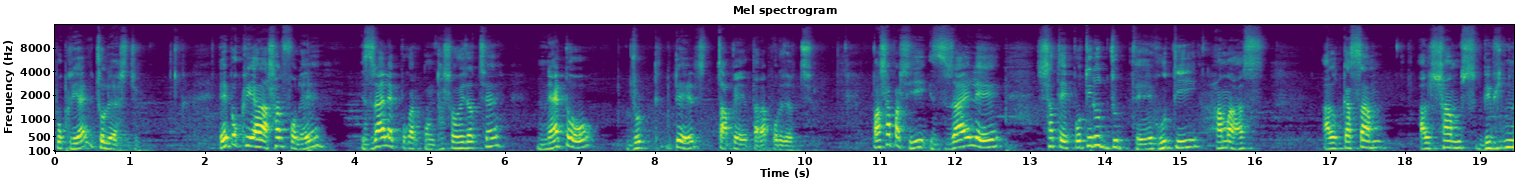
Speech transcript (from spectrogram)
প্রক্রিয়ায় চলে আসছে। এই প্রক্রিয়া আসার ফলে ইসরায়েল এক প্রকার কোণঠাসা হয়ে যাচ্ছে। ন্যাটো জোটের চাপে তারা পড়ে যাচ্ছে। পাশাপাশি ইসরায়েলের সাথে প্রতিরোধ যুদ্ধে হুতি, হামাস আল কাসাম আল শামস বিভিন্ন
